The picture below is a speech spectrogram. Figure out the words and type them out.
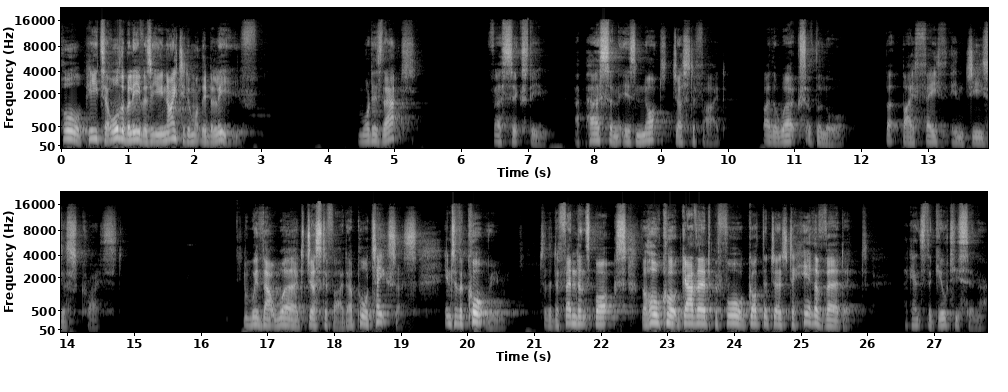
Paul, Peter, all the believers are united in what they believe. And what is that? Verse 16 A person is not justified by the works of the law, but by faith in Jesus Christ. With that word, justified, our Paul takes us into the courtroom, to the defendant's box, the whole court gathered before God the judge to hear the verdict against the guilty sinner.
